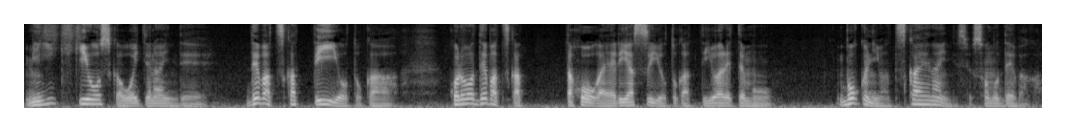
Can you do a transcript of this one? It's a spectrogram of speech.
右利き用しか置いてないんで、出刃使っていいよとか、これは出刃使った方がやりやすいよとかって言われても、僕には使えないんですよ、その出刃が。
